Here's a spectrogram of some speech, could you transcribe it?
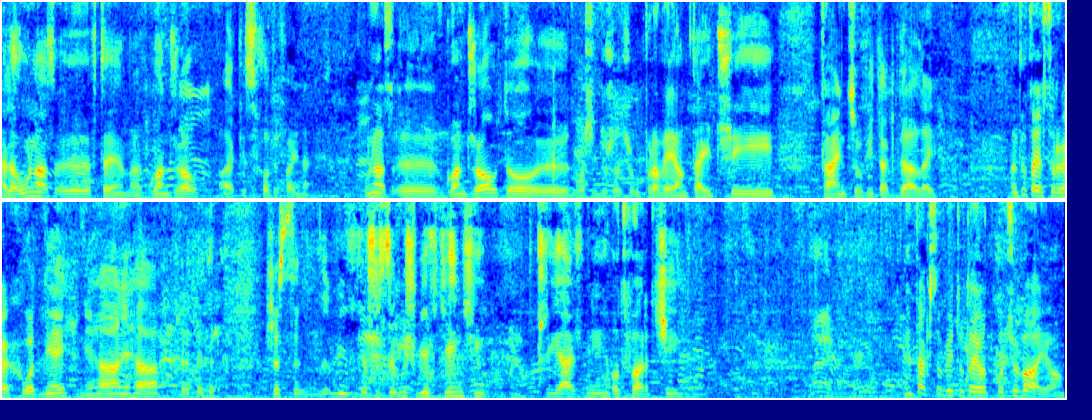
ale u nas y, w tym, w Guangzhou, o jakie schody fajne. U nas y, w Guangzhou to y, właśnie dużo rzeczy uprawiają tai chi, tańców i tak dalej. A tutaj jest trochę chłodniej, niecha, niecha. Wszyscy, widzicie, wszyscy uśmiechnięci, przyjaźni, otwarci. I tak sobie tutaj odpoczywają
